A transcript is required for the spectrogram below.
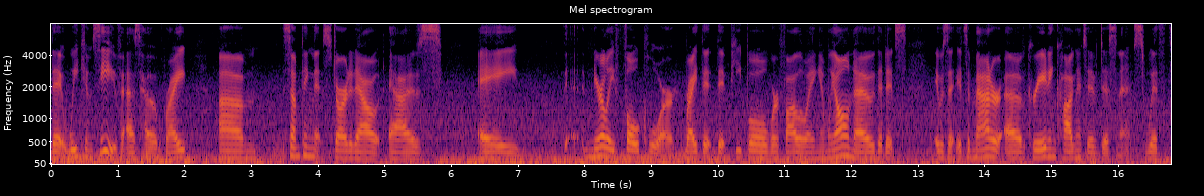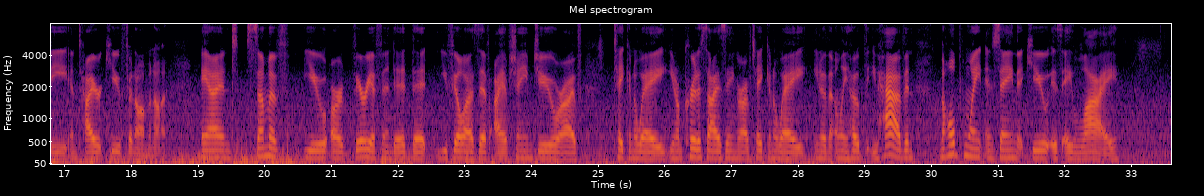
that we conceive as hope right? Um, something that started out as a nearly folklore right that, that people were following. And we all know that it's it was a, it's a matter of creating cognitive dissonance with the entire Q phenomenon. And some of you are very offended that you feel as if I have shamed you or I've taken away, you know, I'm criticizing or I've taken away, you know, the only hope that you have. And the whole point in saying that Q is a lie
